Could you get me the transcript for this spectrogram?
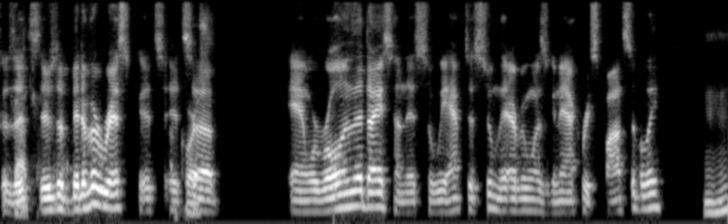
because gotcha. there's a bit of a risk. It's it's a, uh, and we're rolling the dice on this, so we have to assume that everyone's going to act responsibly. Mm-hmm.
